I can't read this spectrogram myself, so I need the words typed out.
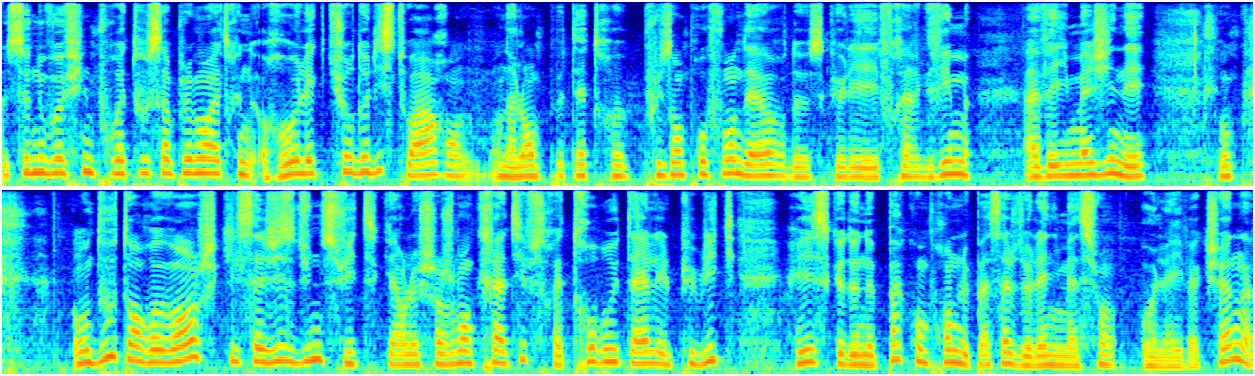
Ce nouveau film pourrait tout simplement être une relecture de l'histoire, en, en allant peut-être plus en profondeur de ce que les frères Grimm avaient imaginé. Donc, on doute en revanche qu'il s'agisse d'une suite, car le changement créatif serait trop brutal et le public risque de ne pas comprendre le passage de l'animation au live action.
